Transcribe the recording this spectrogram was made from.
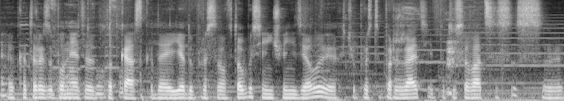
э, которая заполняет этот подкаст, когда я еду просто в автобусе, ничего не делаю, я хочу просто поржать и потусоваться с, с-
